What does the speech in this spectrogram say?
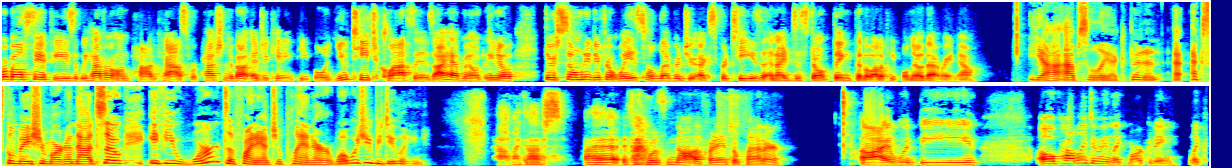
we're both CFPs, we have our own podcast, we're passionate about educating people. You teach classes, I have my own, you know, there's so many different ways to leverage your expertise. And I just don't think that a lot of people know that right now. Yeah, absolutely. I could put an exclamation mark on that. So, if you weren't a financial planner, what would you be doing? Oh my gosh, I, if I was not a financial planner, I would be, oh, probably doing like marketing, like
